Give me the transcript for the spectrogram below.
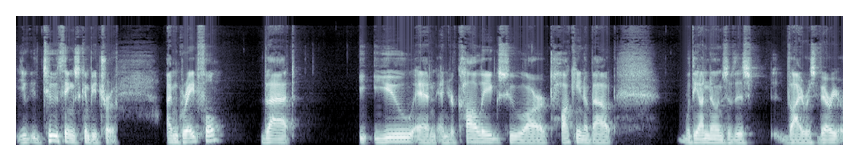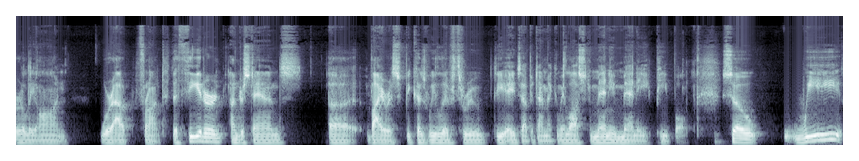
You, two things can be true. I'm grateful that you and, and your colleagues who are talking about with the unknowns of this virus very early on were out front. The theater understands uh, virus because we lived through the AIDS epidemic and we lost many, many people. So we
